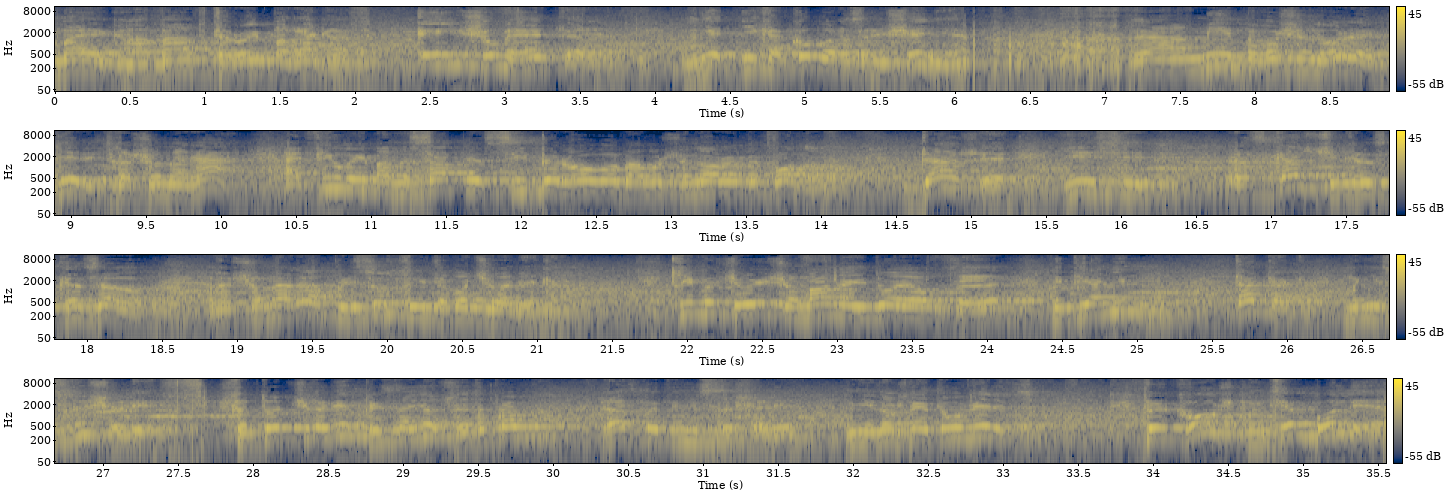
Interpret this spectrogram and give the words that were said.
седьмая глава, второй параграф. Эйшум Этер. Нет никакого разрешения Рамим Рошенора верить в Рошенора, а филу им амасапе сипер ова Рошенора бефонов. Даже если рассказчик рассказал Рошенора в присутствии того человека. Кимон еще мана и доялзе, и пианин, так как мы не слышали, что тот признает, что это правда. Раз мы это не слышали, мы не должны этому верить. Кошкин, тем более,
